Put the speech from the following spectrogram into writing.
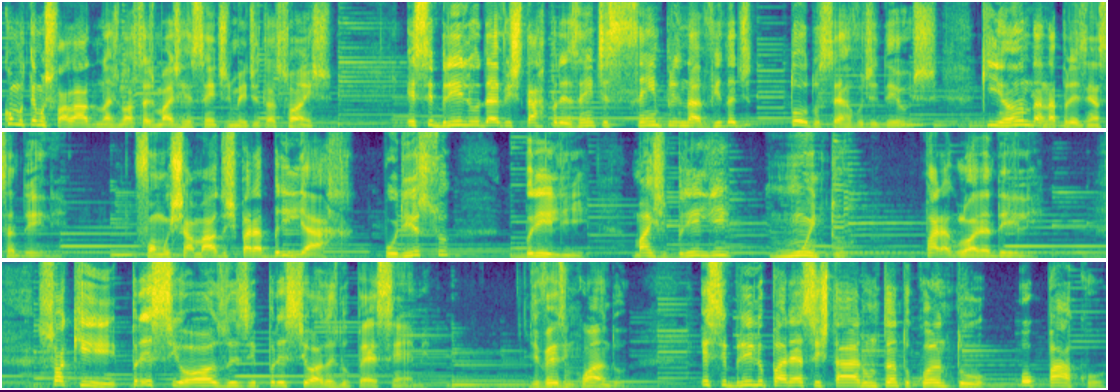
como temos falado nas nossas mais recentes meditações, esse brilho deve estar presente sempre na vida de todo servo de Deus que anda na presença dele. Fomos chamados para brilhar, por isso, brilhe, mas brilhe muito para a glória dele. Só que preciosos e preciosas do PSM. De vez em quando, esse brilho parece estar um tanto quanto opaco,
